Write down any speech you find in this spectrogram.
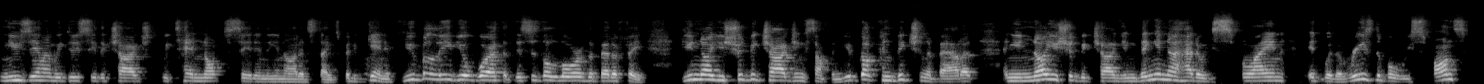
New Zealand, we do see the charge. We tend not to see it in the United States. But again, if you believe you're worth it, this is the law of the better fee. If you know you should be charging something, you've got conviction about it, and you know you should be charging, then you know how to explain it with a reasonable response.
